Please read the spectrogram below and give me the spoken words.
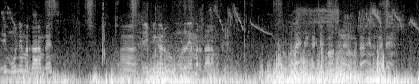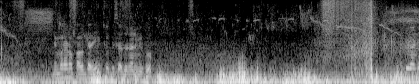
ఇది మూడు నెంబర్ దారం ప్లేస్ త్రీ ఫింగరు మూడు నెంబర్ దారము. సో వల అయితే ఇంకా చెప్పవసరం లేదన్నమాట. ఎందుకంటే నెంబర్ అనో పగులుతుంది. చూపిస్తుంది చూడండి మీకు చూడండి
